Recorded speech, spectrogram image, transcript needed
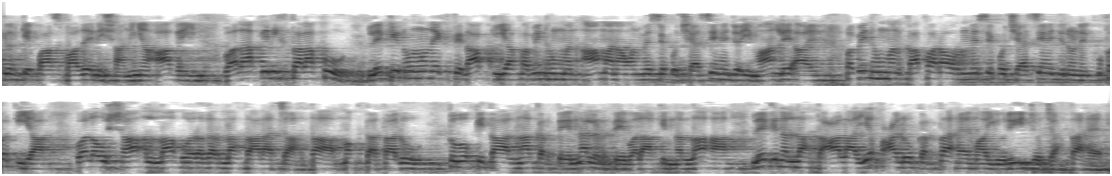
کہ ان کے پاس واضح نشانیاں آ گئیں۔ ولکن اختلافوا لیکن انہوں نے اختلاف کیا۔ فمنهم من آمن ان میں سے کچھ ایسے ہیں جو ایمان لے آئے۔ فمنهم من کفر، اور ان میں سے کچھ ایسے ہیں جنہوں نے کفر کیا۔ ولو شاء اللہ اور اگر اللہ تعالیٰ چاہتا مکتا تالو، تو وہ قتال نہ کرتے، نہ لڑتے، ولیکن اللہ، لیکن اللہ تعالیٰ یفعلو کرتا ہے ما یرید جو چاہتا ہے۔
